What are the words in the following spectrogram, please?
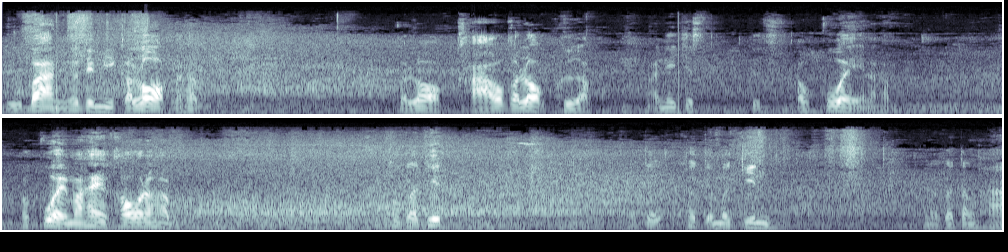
อยู่บ้านก็จะมีกระรอกนะครับ กระรอกขาวกระรอกเผือก อันนี้จะจะเอากล้วยนะครับ เอากล้วยมาให้เขานะครับ ทุกอาทิตย์เขาจะเขาจะมากินเราก็ต้องหา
